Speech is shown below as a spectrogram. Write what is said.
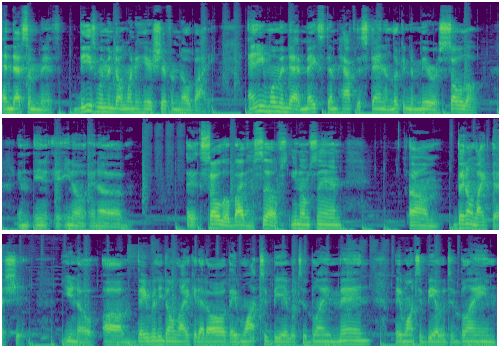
And that's a myth. These women don't want to hear shit from nobody. Any woman that makes them have to stand and look in the mirror solo, and, in you know, and a, a solo by themselves, you know what I'm saying? Um, they don't like that shit you know um, they really don't like it at all. They want to be able to blame men. They want to be able to blame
